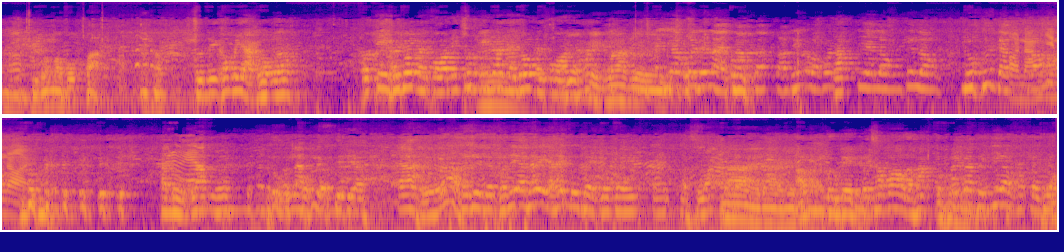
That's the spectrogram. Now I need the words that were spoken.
อ่าถือว่ามาพบปะนะครับชุดนี้เขาไม่อยากลงแล้วเมื่อกี้เขายกไอโฟนนี่ชุดนี้น่าจะยกไอโฟนยกนะเก่งมากเลยไอ้เหี้ยไม่ได้หลายตอนตอนที่เขาบอกว่าเตี้ยลงเตี้ยลงลุกขึ้นจากขอน้ำกินหน่อย กระดูกยับเลยดูหลังเหลือทีเดียวอะเออทีเดียวคนนี้ให้อย่าให้มือเบรกลงไปไปปัสสาวะได้ได้ไม่เอาเป็นไรมือเบรกไปชักว่าวเหรอฮะไม่ได้ไปเยี่ยวเขาไปเยี่ยว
